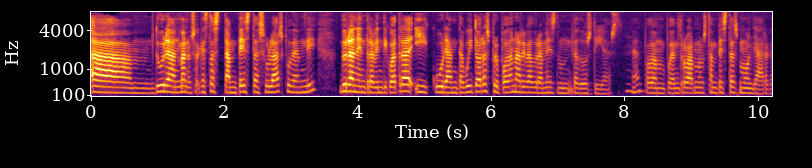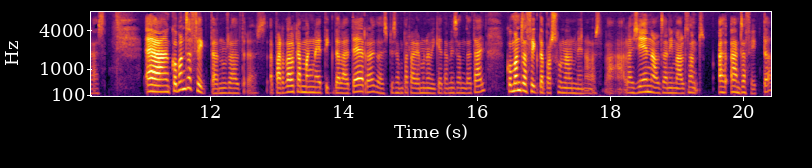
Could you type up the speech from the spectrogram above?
eh, duren, bueno, aquestes tempestes solars, podem dir, duren entre 24 i 48 hores, però poden arribar a durar més de dos dies. Eh? Mm. Podem, podem trobar-nos tempestes molt llargues. Eh, com ens afecta a nosaltres? A part del camp magnètic de la Terra, que després en parlarem una miqueta més en detall, com ens afecta personalment a, les, a la gent, als animals? Doncs a, ens afecta.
